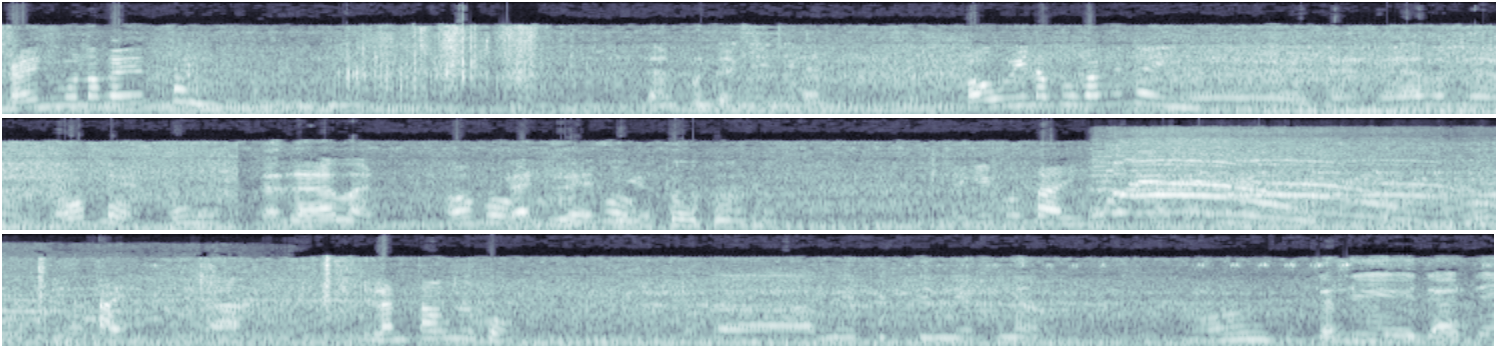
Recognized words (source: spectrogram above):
kain muna kayo tayo. Saan punta niya yan? Pauwi na po kami tayo. Ah, sa- salamat na. Opo. Oh, Salamat. opo. God bless Opo. you. Sige po tayo. Tay, ah, ilang taon na po? baka may 15 years na. Oh, Kasi dati,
